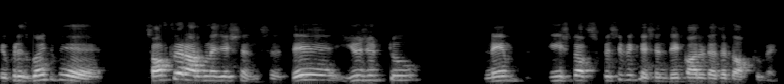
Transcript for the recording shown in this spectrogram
If it is going to be a software organizations, they use it to name instead of specification, they call it as a document.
